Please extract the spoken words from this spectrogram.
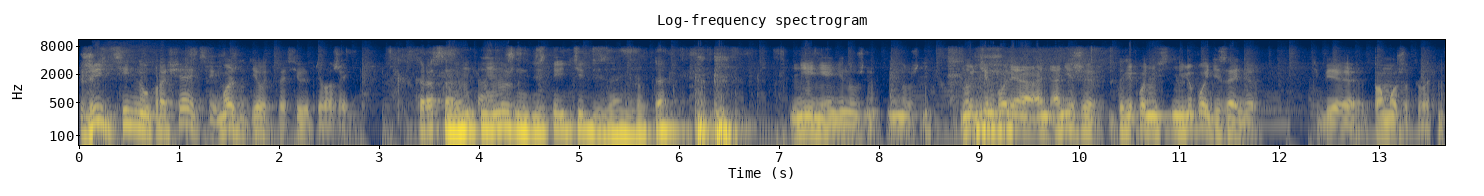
жизнь сильно упрощается, и можно делать красивые приложения. Красота. Не, не нужно идти к дизайнеру, да? Не-не, не нужно, не нужно. Ну, тем более, он- они же далеко не, не любой дизайнер тебе поможет в этом.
